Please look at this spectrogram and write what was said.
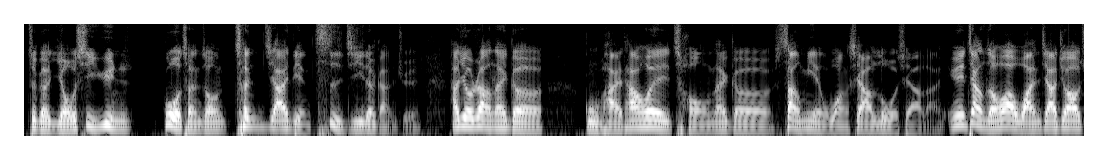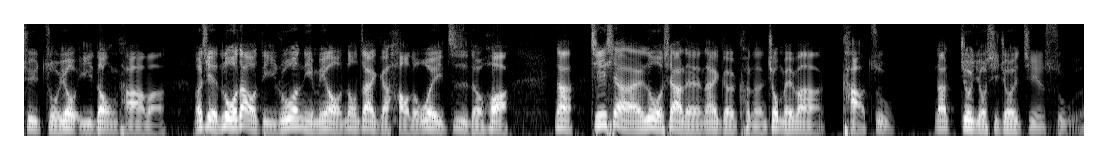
这个游戏运过程中增加一点刺激的感觉，他就让那个。骨牌它会从那个上面往下落下来，因为这样子的话，玩家就要去左右移动它嘛。而且落到底，如果你没有弄在一个好的位置的话，那接下来落下的那个可能就没办法卡住，那就游戏就会结束了。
